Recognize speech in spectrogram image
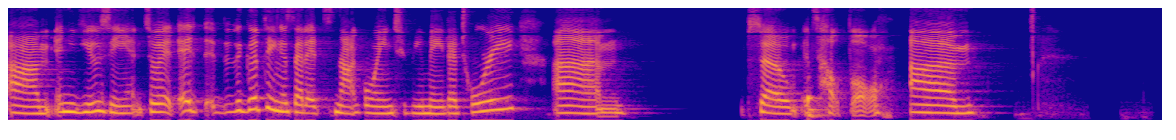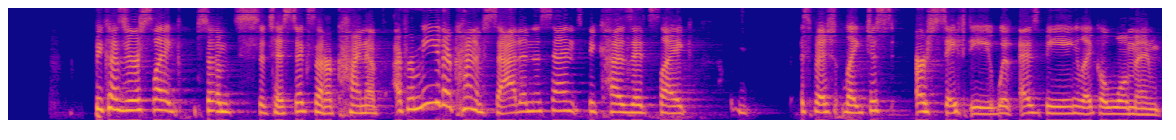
um, in using it. So it, it the good thing is that it's not going to be mandatory. Um, so it's helpful. Um, because there's like some statistics that are kind of uh, for me they're kind of sad in a sense because it's like especially like just our safety with as being like a woman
